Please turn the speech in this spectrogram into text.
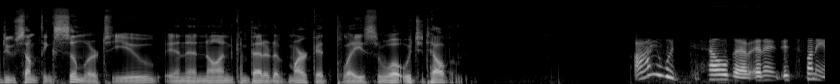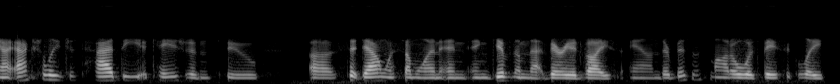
do something similar to you in a non-competitive marketplace, what would you tell them? I would tell them, and it, it's funny. I actually just had the occasion to uh, sit down with someone and, and give them that very advice. And their business model was basically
